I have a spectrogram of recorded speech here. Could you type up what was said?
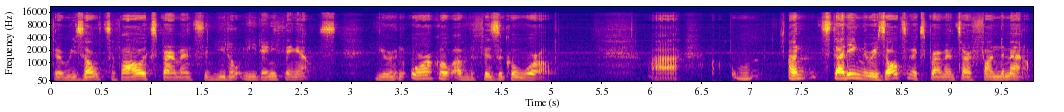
the results of all experiments then you don't need anything else. You're an oracle of the physical world. Uh, studying the results of experiments are fundamental.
